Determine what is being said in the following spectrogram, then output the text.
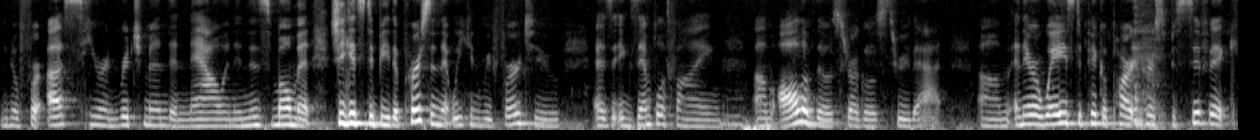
you know, for us here in Richmond and now and in this moment, she gets to be the person that we can refer to as exemplifying um, all of those struggles through that. Um, and there are ways to pick apart her specific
